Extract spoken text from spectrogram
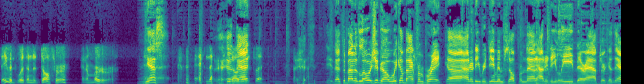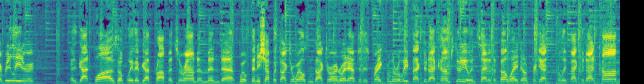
David was an adulterer and a murderer. Yes. and, uh, and, you know, that, that's, uh, that's about as low as you go. we come back from break, uh, how did he redeem himself from that? How did he lead thereafter? Because every leader has got flaws. Hopefully, they've got prophets around them. And uh, we'll finish up with Dr. Wales and Dr. Arnn right after this break from the ReliefFactor.com studio inside of the Beltway. Don't forget, ReliefFactor.com.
